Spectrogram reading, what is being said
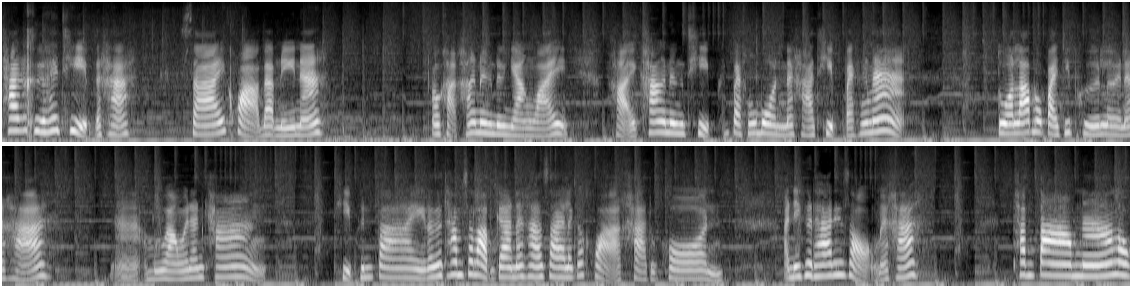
ท่าก็คือให้ถีบนะคะ ซ้ายขวาแบบนี้นะ เอาขาข้างหนึ่งดึงยางไว้ ขาอีกข้างหนึ่งถีบขึ้นไปข้างบนนะคะ ถีบไปข้างหน้า ตัวราบลงไปที่พื้นเลยนะคะอ่าเอามือวางไว้ด้านข้าง ถีบขึ้นไป เราจะทำสลับกันนะคะ ซ้ายแล้วก็ขวาค่ะทุกคน อันนี้คือท่าที่สองนะคะทำตามนะ แล้ว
